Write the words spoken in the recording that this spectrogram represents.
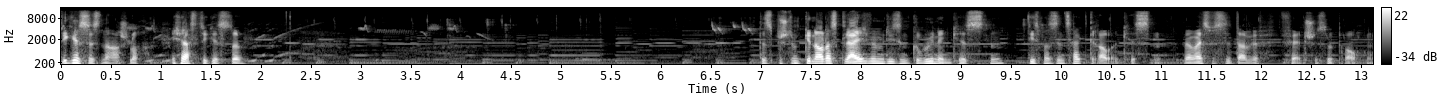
Die Kiste ist ein Arschloch. Ich hasse die Kiste. Das ist bestimmt genau das gleiche wie mit diesen grünen Kisten. Diesmal sind es halt graue Kisten. Wer weiß, was sie da für einen Schlüssel brauchen.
